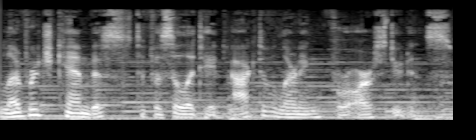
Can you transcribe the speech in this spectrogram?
Leverage Canvas to facilitate active learning for our students.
